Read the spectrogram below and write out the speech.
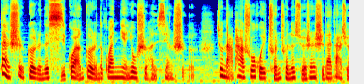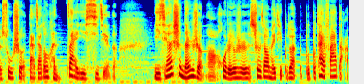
但是个人的习惯、个人的观念又是很现实的。就哪怕说回纯纯的学生时代，大学宿舍，大家都很在意细节的。以前是能忍啊，或者就是社交媒体不断不不太发达，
